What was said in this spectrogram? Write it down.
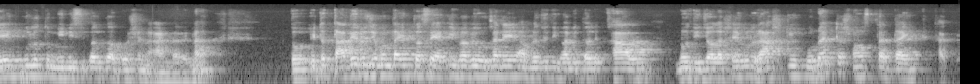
লেকগুলো তো মিউনিসিপাল কর্পোরেশন আন্ডারে না? তো এটা তাদেরও যেমন দায়িত্ব আছে, একইভাবে ওখানে আমরা যদি ভাবি তাহলে খাল, নদী, জলাশয় এগুলো রাষ্ট্রীয় কোনো একটা সংস্থার দায়িত্ব থাকে।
